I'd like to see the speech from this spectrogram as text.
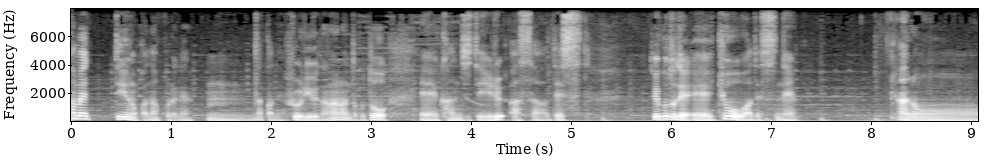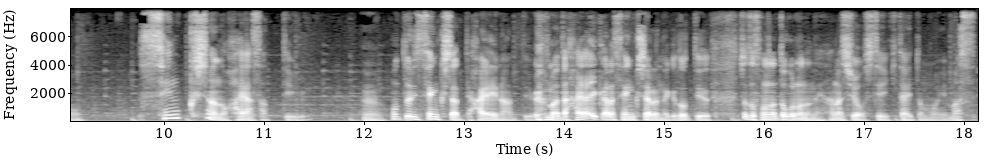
雨っていうのかなこれね。うんなんかね風流だななんてことを、えー、感じている朝です。ということで、えー、今日はですねあのー、先駆者の速さっていううん、本当に先駆者って早いなっていう また早いから先駆者なんだけどっていうちょっとそんなところのね話をしていきたいと思います。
